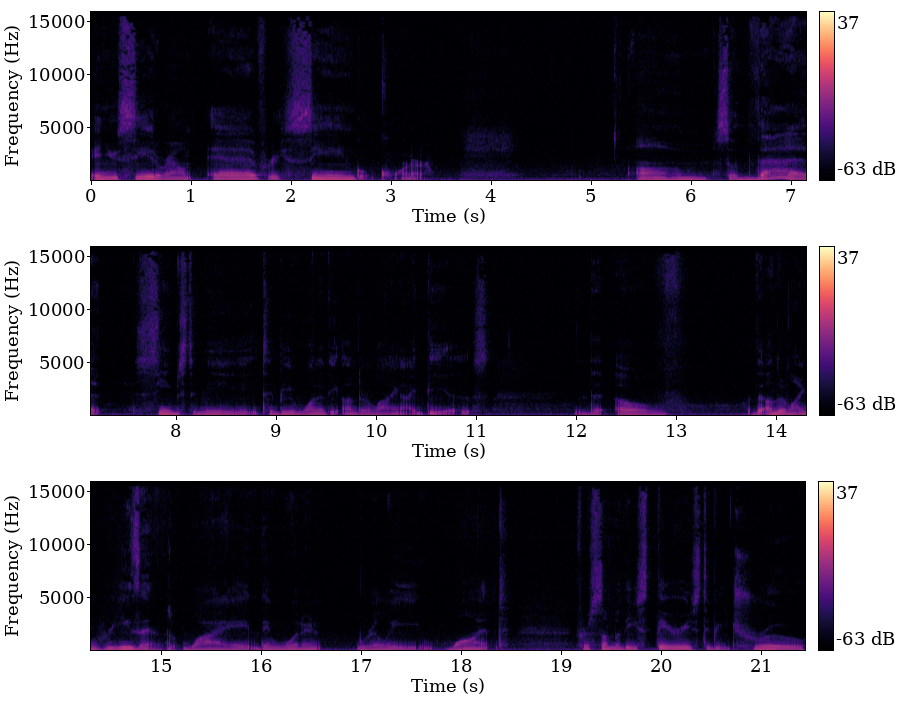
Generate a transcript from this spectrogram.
And you see it around every single corner. Um, so that seems to me to be one of the underlying ideas that of the underlying reason why they wouldn't really want for some of these theories to be true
